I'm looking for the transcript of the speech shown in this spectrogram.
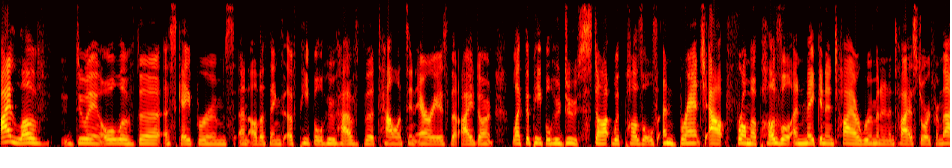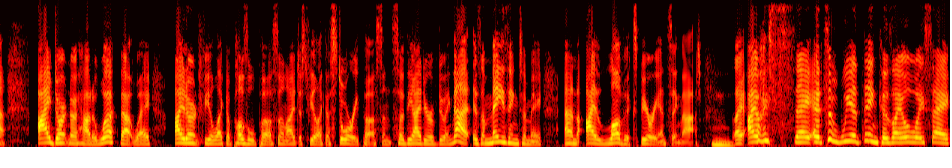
I love doing all of the escape rooms and other things of people who have the talents in areas that I don't, like the people who do start with puzzles and branch out from a puzzle and make an entire room and an entire story from that. I don't know how to work that way. I don't feel like a puzzle person. I just feel like a story person. So the idea of doing that is amazing to me. And I love experiencing that. Hmm. Like I always say, it's a weird thing because I always say,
